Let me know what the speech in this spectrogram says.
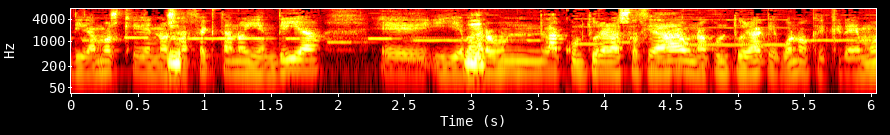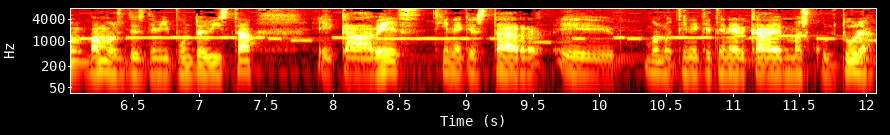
digamos que nos mm. afectan hoy en día eh, y llevar mm. la cultura a la sociedad a una cultura que, bueno, que creemos, vamos, desde mi punto de vista, eh, cada vez tiene que estar, eh, bueno, tiene que tener cada vez más cultura.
